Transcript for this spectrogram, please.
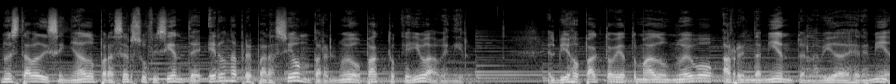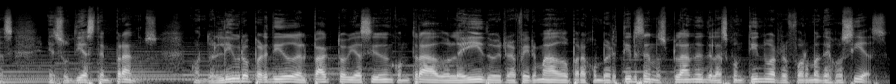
no estaba diseñado para ser suficiente, era una preparación para el nuevo pacto que iba a venir. El viejo pacto había tomado un nuevo arrendamiento en la vida de Jeremías en sus días tempranos, cuando el libro perdido del pacto había sido encontrado, leído y reafirmado para convertirse en los planes de las continuas reformas de Josías.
